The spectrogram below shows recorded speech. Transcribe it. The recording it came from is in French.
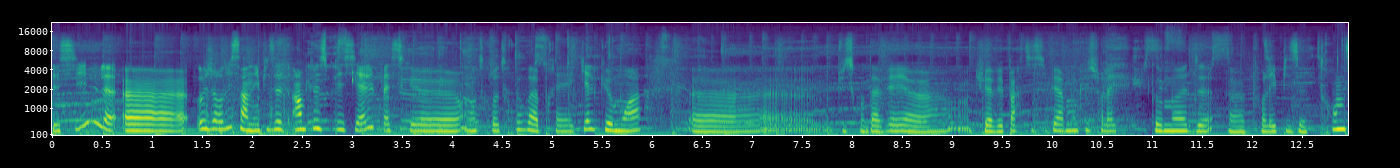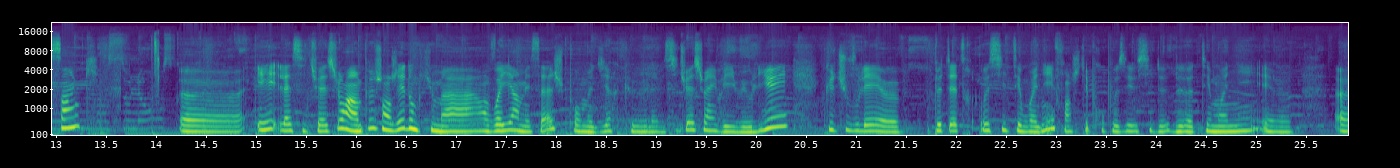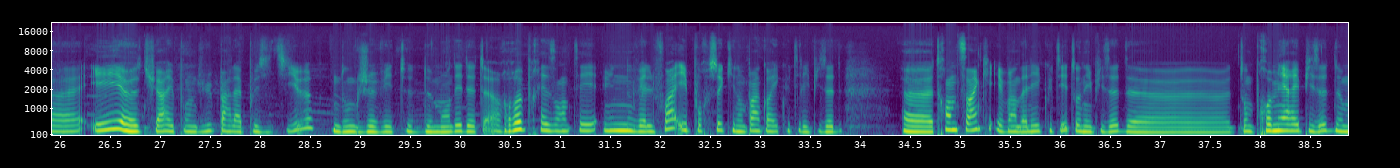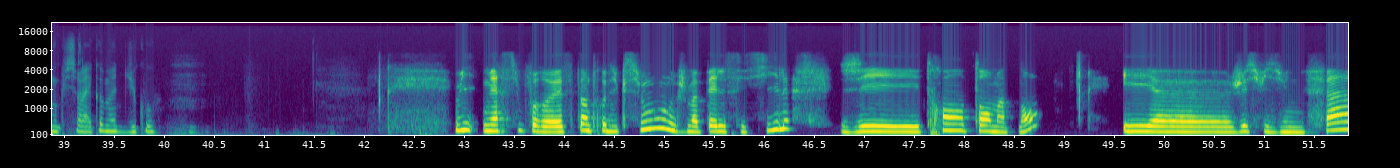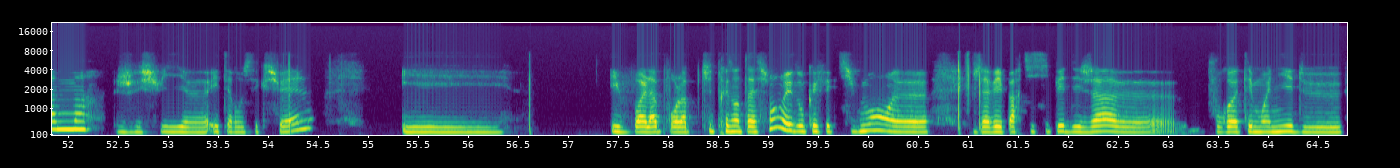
Cécile, Euh, aujourd'hui c'est un épisode un peu spécial parce que euh, on te retrouve après quelques mois euh, puisqu'on t'avait, tu avais participé à mon cul sur la commode pour l'épisode 35 Euh, et la situation a un peu changé donc tu m'as envoyé un message pour me dire que la situation avait évolué, que tu voulais peut-être aussi témoigner, enfin je t'ai proposé aussi de, de témoigner euh, euh, et euh, tu as répondu par la positive. Donc je vais te demander de te représenter une nouvelle fois. Et pour ceux qui n'ont pas encore écouté l'épisode euh, 35, et ben d'aller écouter ton épisode, euh, ton premier épisode de Mon cul sur la commode du coup. Oui, merci pour euh, cette introduction. Je m'appelle Cécile, j'ai 30 ans maintenant et euh, je suis une femme, je suis euh, hétérosexuelle et, voilà pour la petite présentation. Et donc, effectivement, euh, j'avais participé déjà euh, pour euh, témoigner du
